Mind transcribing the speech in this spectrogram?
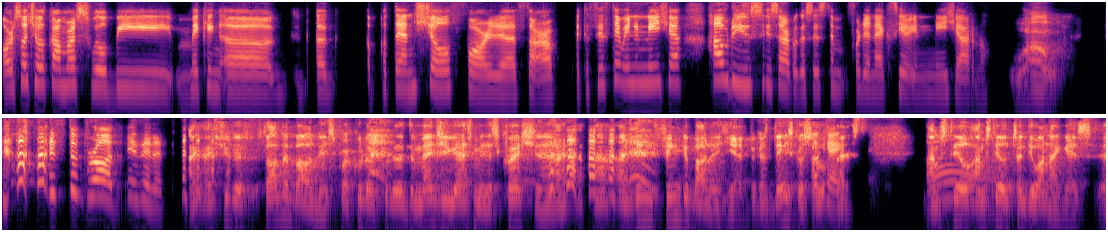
or social commerce will be making a, a potential for the startup ecosystem in Indonesia? How do you see startup ecosystem for the next year in Indonesia, Arno? wow it's too broad, isn't it? I, I should have thought about this but i could have, could have imagined you asked me this question and I, I, I didn't think about it yet because days go so Okay. fast i'm still i'm Oh. still 21 i guess uh,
